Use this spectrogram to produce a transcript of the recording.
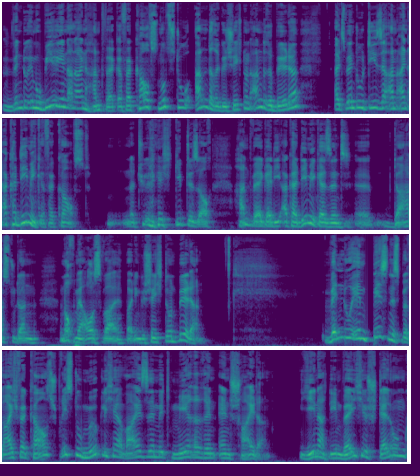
Wenn du Immobilien an einen Handwerker verkaufst, nutzt du andere Geschichten und andere Bilder, als wenn du diese an einen Akademiker verkaufst. Natürlich gibt es auch Handwerker, die Akademiker sind. Äh, da hast du dann noch mehr Auswahl bei den Geschichten und Bildern. Wenn du im Businessbereich verkaufst, sprichst du möglicherweise mit mehreren Entscheidern. Je nachdem, welche Stellung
